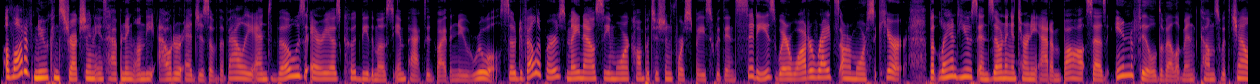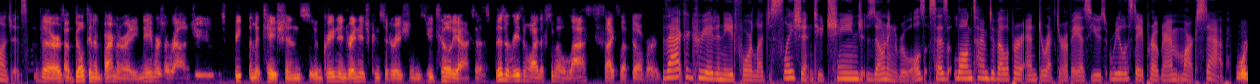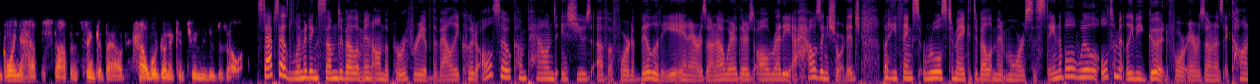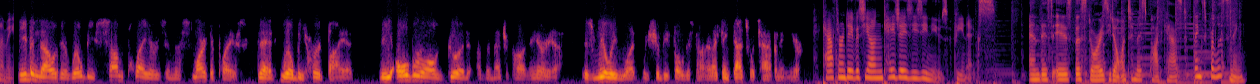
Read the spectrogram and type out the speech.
A lot of new construction is happening on the outer edges of the valley, and those areas could be the most impacted by the new rule. So, developers may now see more competition for space within cities where water rights are more secure. But land use and zoning attorney Adam Baugh says infill development comes with challenges. There's a built in environment already neighbors around you, street limitations, grading and drainage considerations, utility access. There's a reason why there's some of the last sites left over. That could create a need for legislation to change zoning rules, says longtime developer and director of ASU's real estate program, Mark Stapp. We're going to have to stop and think about how we're going to continue to develop. Stapp says limiting some development on the periphery of the valley could also compound issues of affordability in Arizona, where there's already a housing shortage. But he thinks rules to make development more sustainable will ultimately be good for Arizona's economy. Even though there will be some players in this marketplace that will be hurt by it, the overall good of the metropolitan area is really what we should be focused on. And I think that's what's happening here. Katherine Davis Young, KJZZ News, Phoenix. And this is the Stories You Don't Want to Miss podcast. Thanks for listening.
